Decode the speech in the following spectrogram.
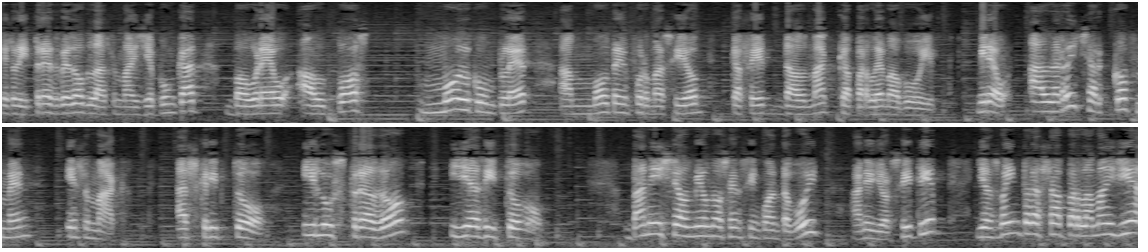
és a dir, www.magia.cat, veureu el post molt complet amb molta informació que ha fet del mag que parlem avui. Mireu, el Richard Kaufman és mag, escriptor, il·lustrador i editor. Va néixer el 1958 a New York City i es va interessar per la màgia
